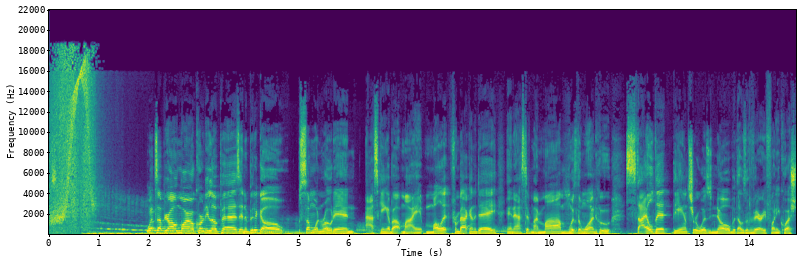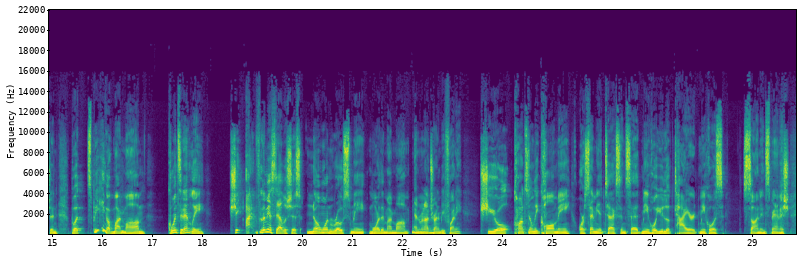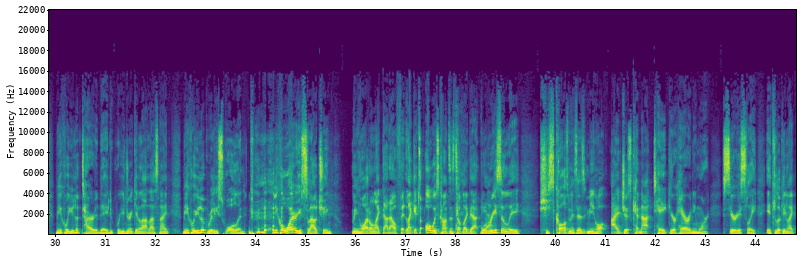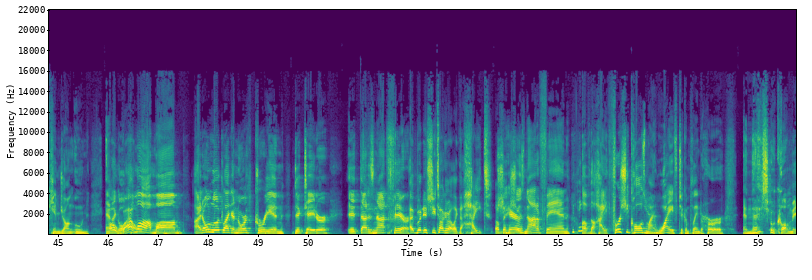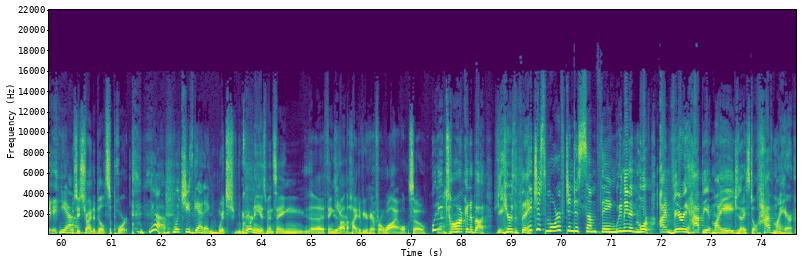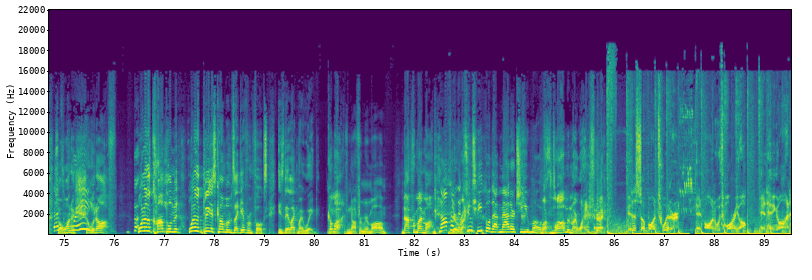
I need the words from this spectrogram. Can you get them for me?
What's up, y'all? With Mario Courtney Lopez. And a bit ago, someone wrote in asking about my mullet from back in the day and asked if my mom was the one who styled it. The answer was no, but that was a very funny question. But speaking of my mom, coincidentally, she I, let me establish this: no one roasts me more than my mom, and I'm not mm-hmm. trying to be funny. She'll constantly call me or send me a text and said, "Mijo, you look tired." Mijo is son in Spanish. Mijo, you look tired today. Were you drinking a lot last night? Mijo, you look really swollen. Mijo, why are you slouching? Mijo, I don't like that outfit. Like it's always constant stuff like that. Well, Yeah. recently she calls me and says, Mijo, I just cannot take your hair anymore. Seriously, it's looking like Kim Jong Un. And I Oh, go, wow. come on, mom. I don't look like a North Korean dictator. It that is not fair. Uh, But is she talking about like the height of the She- hair? She's not a fan of the height. First, she calls my wife to complain to her, and then she'll call me. Yeah. Well, she's trying to build support, yeah, which she's getting. which Courtney has been saying uh, things Yeah. about the height of your hair for a while. So What are you talking about? Here's the thing. It just morphed into something. what do you mean it morphed? I'm very happy at my age that I still have my hair, so I want to show it off. One of the compliment, one of the biggest compliments I get from folks is they like my wig. Come not, on, not from your mom. not from my mom. Not from You're the right. two people that matter to you most. My mom and my wife. Right. Hit us up on Twitter at On With Mario. And hang on,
